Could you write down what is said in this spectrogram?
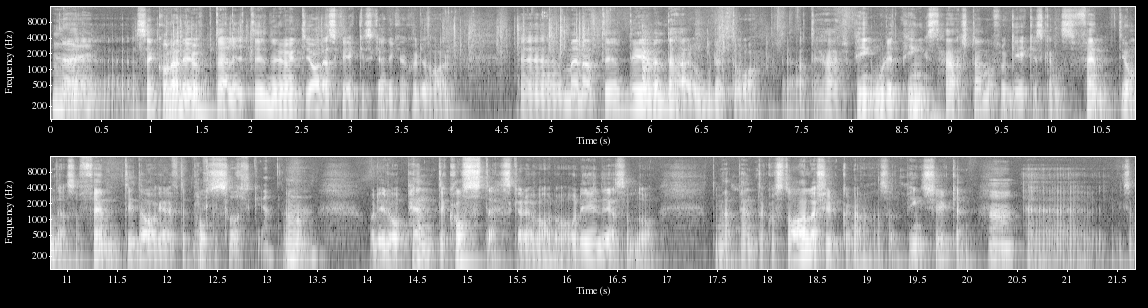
Eh, sen kollade jag upp där lite, nu har inte jag läst grekiska, det kanske du har. Eh, men att det, det är väl det här ordet då, att det här, ping, ordet pingst härstammar från grekiskans 50 alltså 50 dagar efter påsk. Efter påsk, ja. Ja. Mm. Och det är då pentekoste ska det vara då. Och det är det som då de här pentakostala kyrkorna, alltså pingstkyrkan, Mm. eh, liksom,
